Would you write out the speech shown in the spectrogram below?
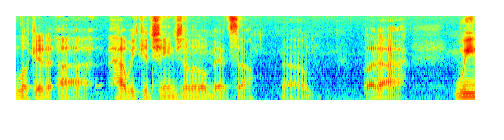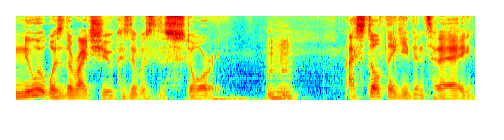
look at uh, how we could change a little bit. So, um, but uh, we knew it was the right shoe because it was the story. I still think even today,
